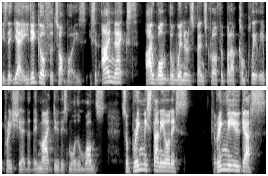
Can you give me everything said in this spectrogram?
is that yeah, he did go for the top boys. He said, "I'm next. I want the winner of Spence Crawford, but I completely appreciate that they might do this more than once. So bring me Stanionis, bring me Ugas.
